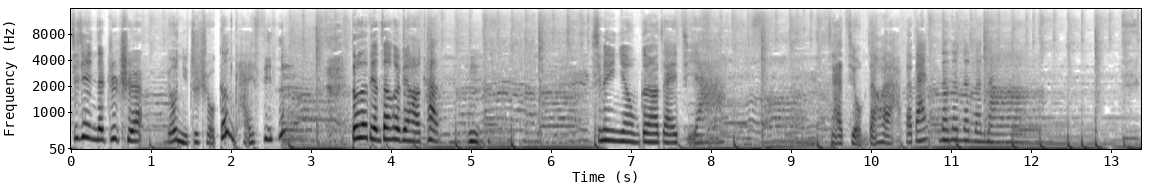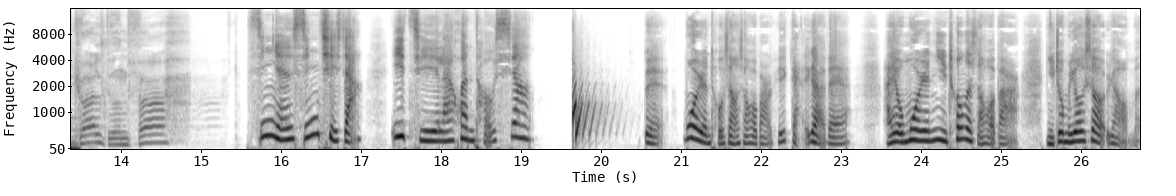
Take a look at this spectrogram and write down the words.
谢谢你的支持，有你支持我更开心。多多点赞会变好看。嗯，新的一年我们更要在一起呀。下期我们再会啦，拜拜。呐呐呐呐呐。新年新气象，一起来换头像。对，默认头像小伙伴可以改一改呗。还有默认昵称的小伙伴，你这么优秀，让我们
